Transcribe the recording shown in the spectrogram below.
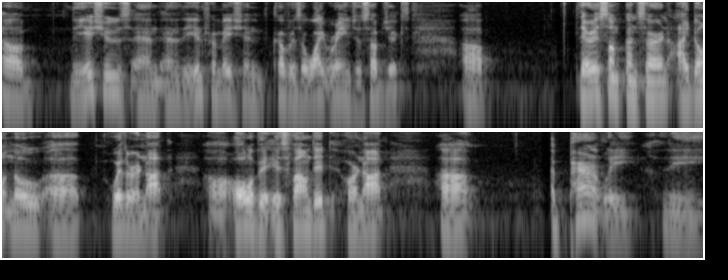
um, the issues and, and the information covers a wide range of subjects. Uh, There is some concern. I don't know uh, whether or not uh, all of it is founded or not. Uh, Apparently, the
